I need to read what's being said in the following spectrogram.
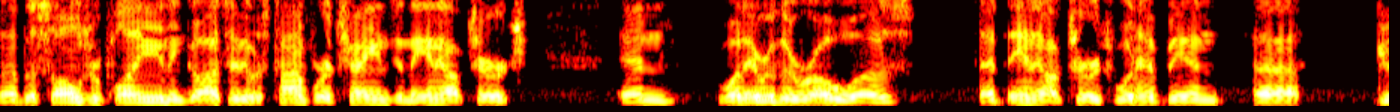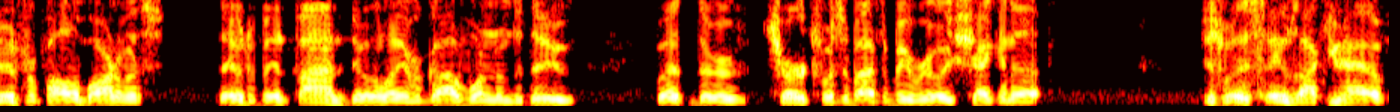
Uh, the songs were playing, and God said it was time for a change in the Antioch church. And whatever the role was at Antioch church would have been uh, good for Paul and Barnabas. They would have been fine doing whatever God wanted them to do but their church was about to be really shaken up. Just when it seems like you have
